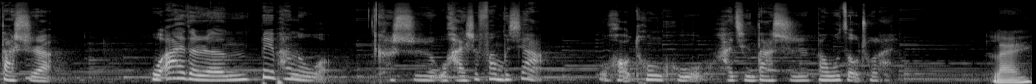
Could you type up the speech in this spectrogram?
大师，我爱的人背叛了我，可是我还是放不下。我好痛苦，还请大师帮我走出来。来。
